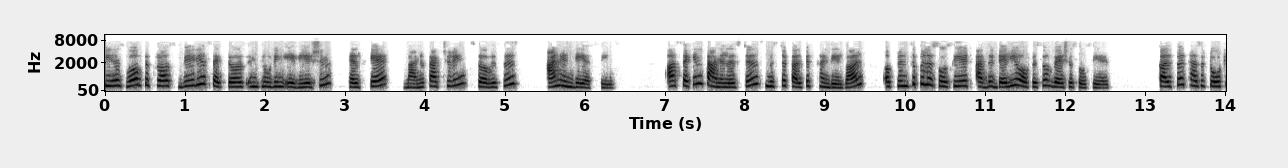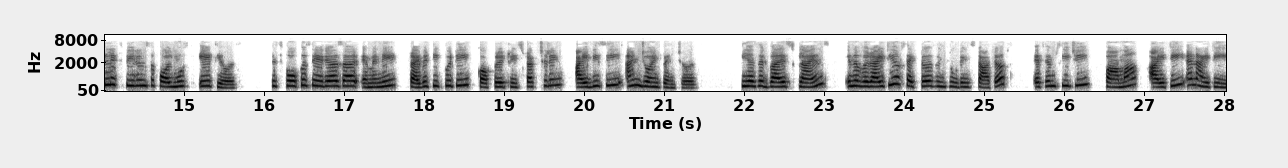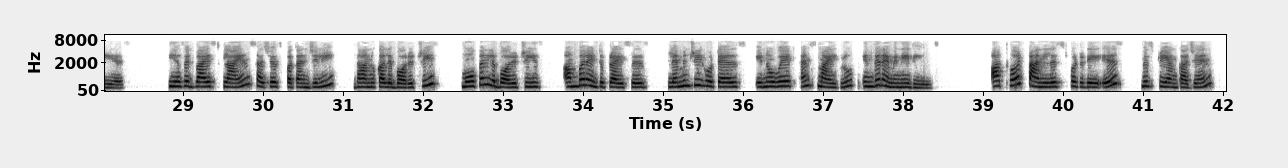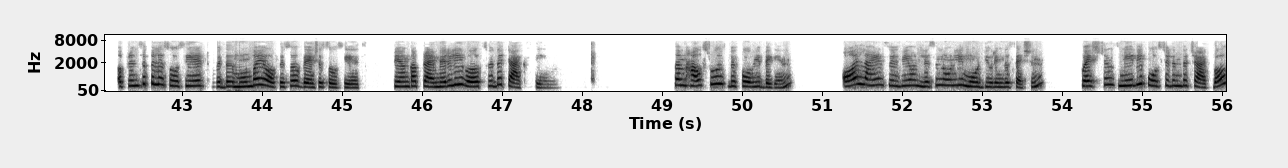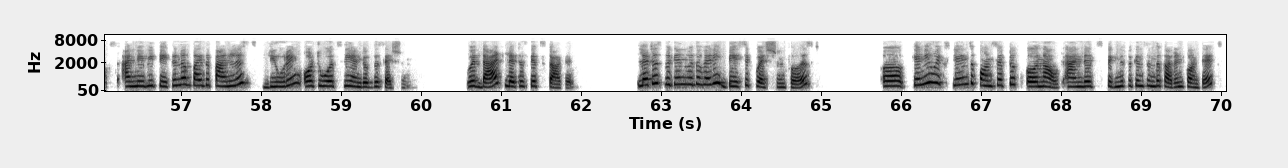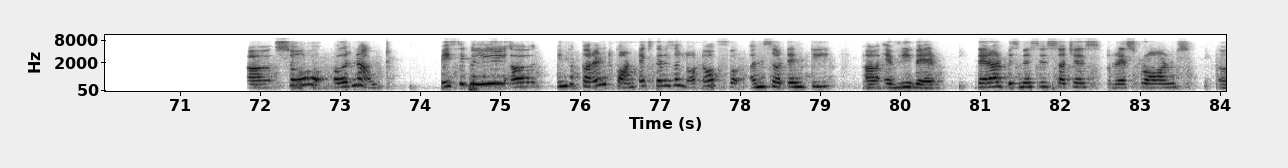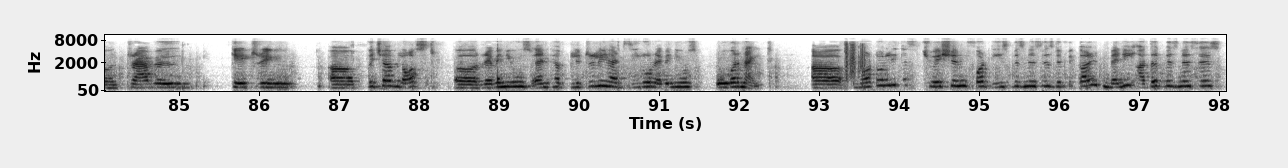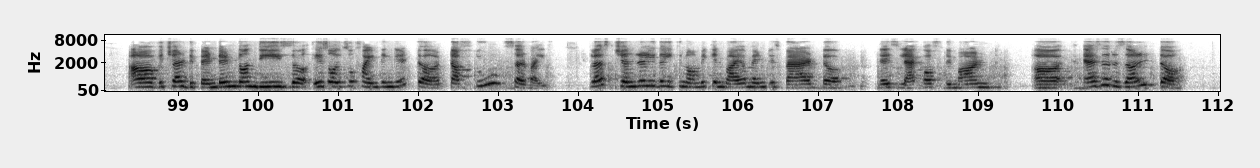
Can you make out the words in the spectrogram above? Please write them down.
She has worked across various sectors including aviation, healthcare, manufacturing, services, and NBFCs. Our second panelist is Mr. Kalpit Khandelwal, a principal associate at the Delhi office of Vaish Associates. Kalpit has a total experience of almost eight years. His focus areas are M&A, private equity, corporate restructuring, IBC, and joint ventures. He has advised clients in a variety of sectors including startups, FMCG, pharma, IT, and ITES. He has advised clients such as Patanjali, Dhanuka Laboratories, Mopen Laboratories, Amber Enterprises, Lemon Tree Hotels, Innovate, and Smile Group in their M&A deals. Our third panelist for today is Ms. Priyanka Jain, a principal associate with the Mumbai office of Vaish Associates. Priyanka primarily works with the tax team. Some house rules before we begin. All lines will be on listen only mode during the session. Questions may be posted in the chat box and may be taken up by the panelists during or towards the end of the session. With that, let us get started. Let us begin with a very basic question first. Uh, can you explain the concept of earnout and its significance in the current context? Uh, so earnout, basically uh, in the current context, there is a lot of uncertainty uh, everywhere there are businesses such as restaurants, travel, catering, uh, which have lost uh, revenues and have literally had zero revenues overnight. Uh, not only the situation for these businesses difficult, many other businesses uh, which are dependent on these uh, is also finding it tough to survive. Plus, generally the economic environment is bad. there is lack of demand uh, as a result, uh,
